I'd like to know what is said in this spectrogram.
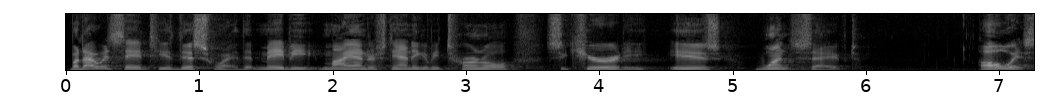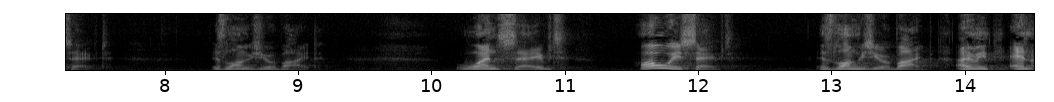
But I would say it to you this way that maybe my understanding of eternal security is once saved, always saved, as long as you abide. Once saved, always saved, as long as you abide. I mean, and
